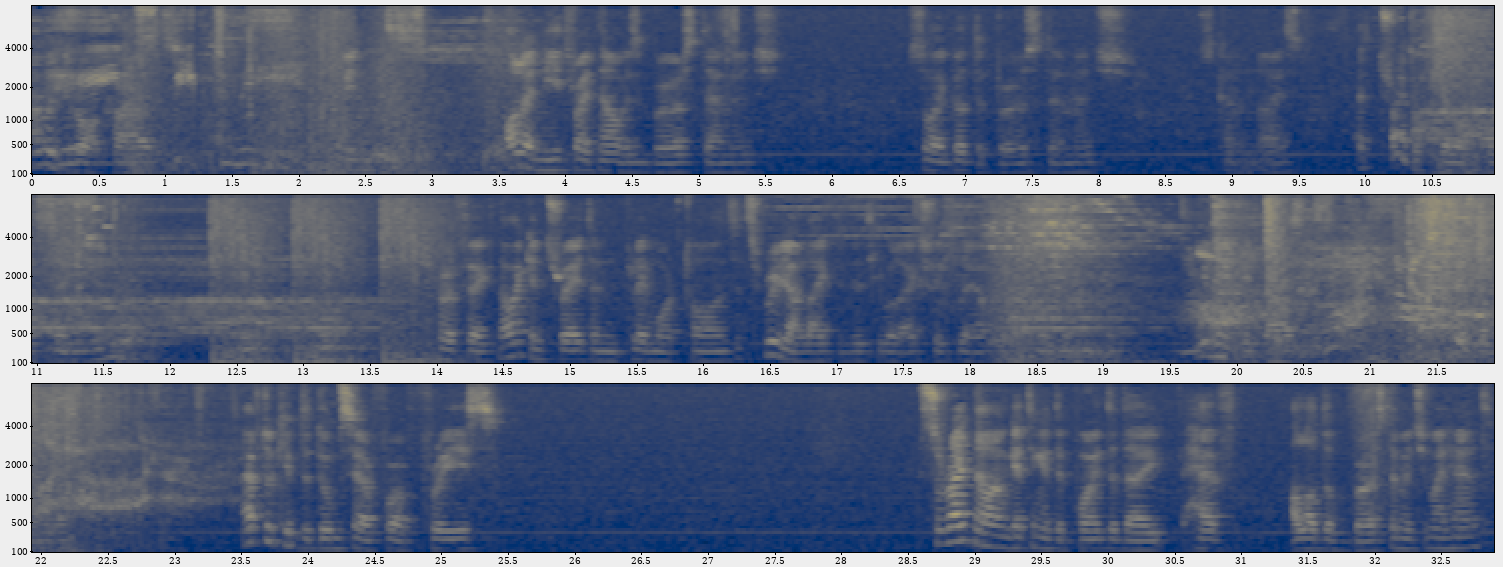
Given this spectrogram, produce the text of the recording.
I will draw cards. Speak to me. I mean, all I need right now is burst damage. So I got the burst damage. It's kind of nice. I try to kill off this engine. Perfect. Now I can trade and play more taunts. It's really unlikely that he will actually play up. Even if he does, it's. I have to keep the Doomsayer for a freeze. So right now I'm getting at the point that I have a lot of burst damage in my hand.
